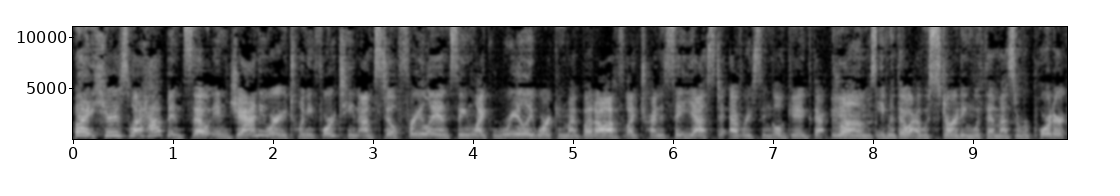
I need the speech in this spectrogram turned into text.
But here's what happened: so in January 2014, I'm still freelancing, like really working my butt off, like trying to say yes to every single gig that Yeah. comes. Even though I was starting with them as a reporter,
